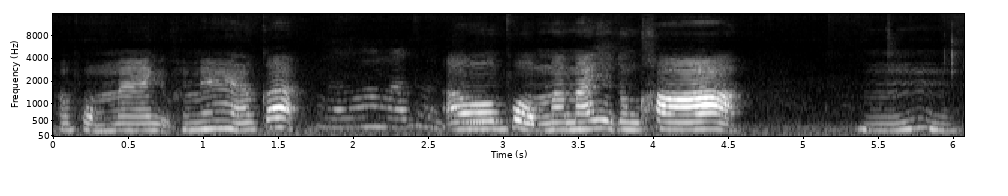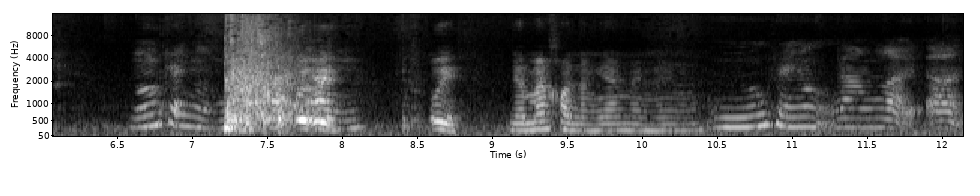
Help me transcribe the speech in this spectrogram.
เอาผมมาอยู่ข้างหน้าแล้วก็ แล้วก็มาถุงเอาผมมามาอยู่ตรงคอ อืม น้องแข็งอย่างอุ๊ยอุ๊อัยนอุ้ยเดี๋ยวมาขอหนังยางหนังนึงน้องแข็งอย่างยางหลายอัน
